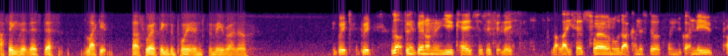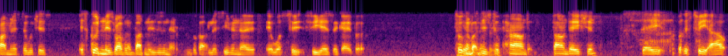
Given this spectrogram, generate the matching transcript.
I think that there's that's like it that's where things are pointing for me right now. Agreed, agreed. A lot of things going on in the UK specifically, like like you said, swell and all that kind of stuff, and you've got a new prime minister, which is it's good news rather than bad news, isn't it? Regardless, even though it was two few years ago. But talking Yeah, about definitely. Digital Pound Foundation, they put this tweet out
